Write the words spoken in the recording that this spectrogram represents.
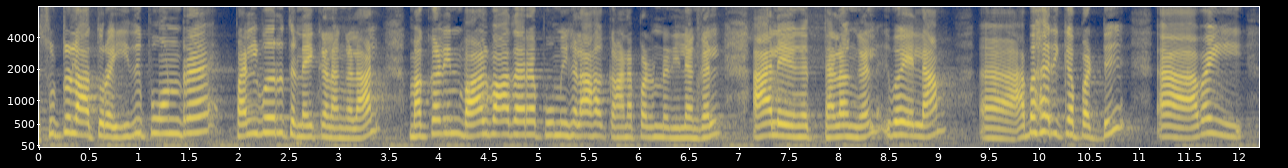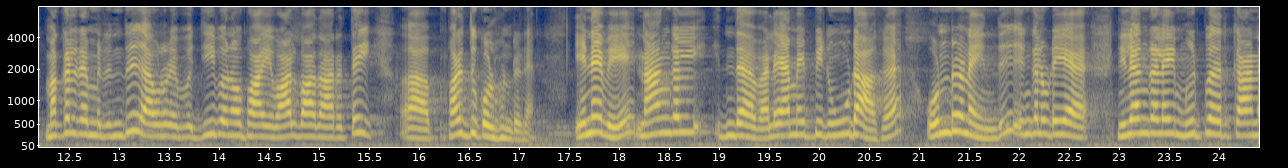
சுற்றுலாத்துறை இது போன்ற பல்வேறு திணைக்களங்களால் மக்களின் வாழ்வாதார பூமிகளாக காணப்படுகின்ற நிலங்கள் ஆலய தளங்கள் இவையெல்லாம் அபகரிக்கப்பட்டு அவை மக்களிடமிருந்து அவருடைய ஜீவனோபாய வாழ்வாதாரத்தை பறித்து கொள்கின்றன எனவே நாங்கள் இந்த வலையமைப்பின் ஊடாக ஒன்றிணைந்து எங்களுடைய நிலங்களை மீட்பதற்கான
